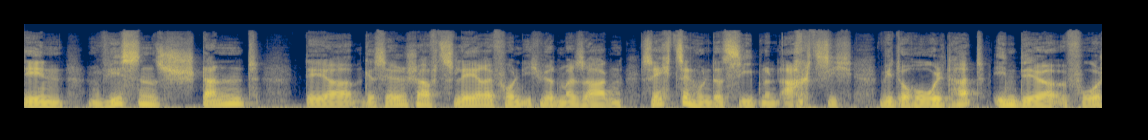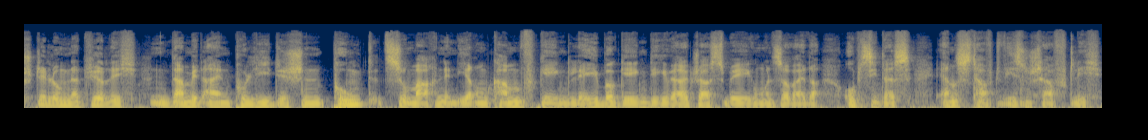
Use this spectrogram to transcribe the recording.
den Wissensstand der Gesellschaftslehre von, ich würde mal sagen, 1687 wiederholt hat, in der Vorstellung natürlich damit einen politischen Punkt zu machen in ihrem Kampf gegen Labour, gegen die Gewerkschaftsbewegung und so weiter. Ob sie das ernsthaft wissenschaftlich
